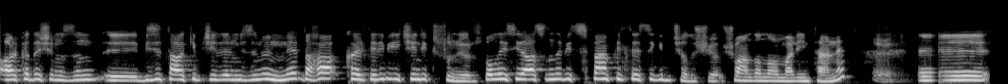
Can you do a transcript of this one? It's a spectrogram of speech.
arkadaşımızın, e, bizi takipçilerimizin önüne daha kaliteli bir içerik sunuyoruz. Dolayısıyla aslında bir spam filtresi gibi çalışıyor şu anda normal internet. Evet. Ee,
